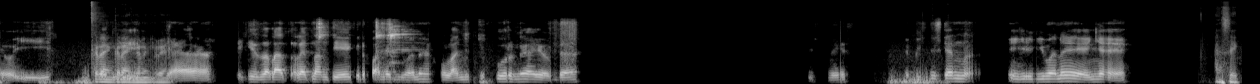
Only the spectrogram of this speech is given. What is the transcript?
Yoi. keren keren Jadi, keren keren Ya, ya kita lihat, lihat nanti ya ke depannya gimana. Kalau lanjut syukur nggak ya udah. Bisnis. Ya, bisnis kan ya gimana ya nya ya. asik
